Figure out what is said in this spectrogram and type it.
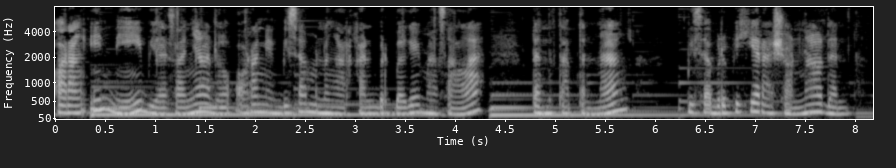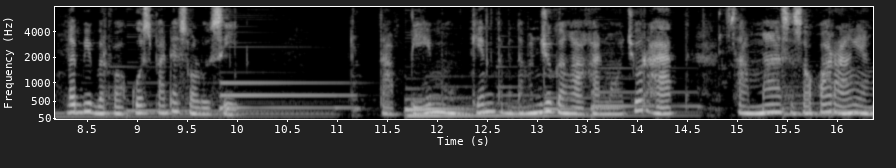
Orang ini biasanya adalah orang yang bisa mendengarkan berbagai masalah dan tetap tenang, bisa berpikir rasional dan lebih berfokus pada solusi. Tapi mungkin teman-teman juga nggak akan mau curhat sama seseorang yang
